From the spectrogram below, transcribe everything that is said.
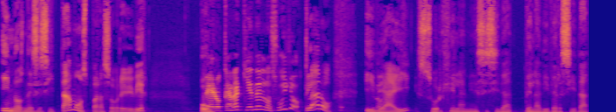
y nos necesitamos para sobrevivir. Pero cada quien en lo suyo. Claro. Y de ahí surge la necesidad de la diversidad.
